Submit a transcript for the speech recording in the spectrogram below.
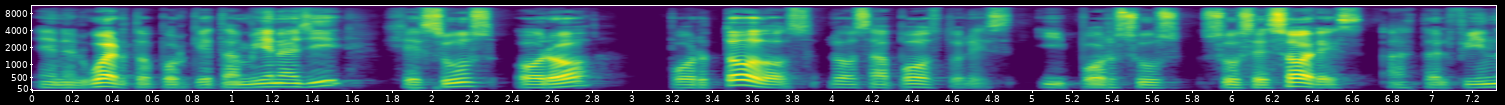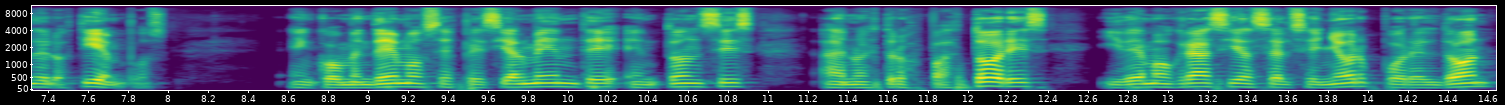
en el huerto, porque también allí Jesús oró por todos los apóstoles y por sus sucesores hasta el fin de los tiempos. Encomendemos especialmente entonces a nuestros pastores y demos gracias al Señor por el don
